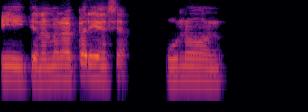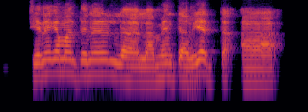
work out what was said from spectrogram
y tiene menos experiencia, uno tiene que mantener la, la mente abierta a,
